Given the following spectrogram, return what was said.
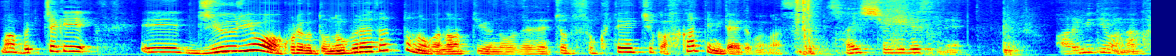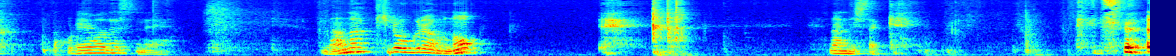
まあぶっちゃけえー、重量はこれがどのぐらいだったのかなっていうのをですねちょっと測定っていうか測ってみたいと思います。最初にですねアルミではなくこれはですね 7kg の何でしたっけ？鉄ア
